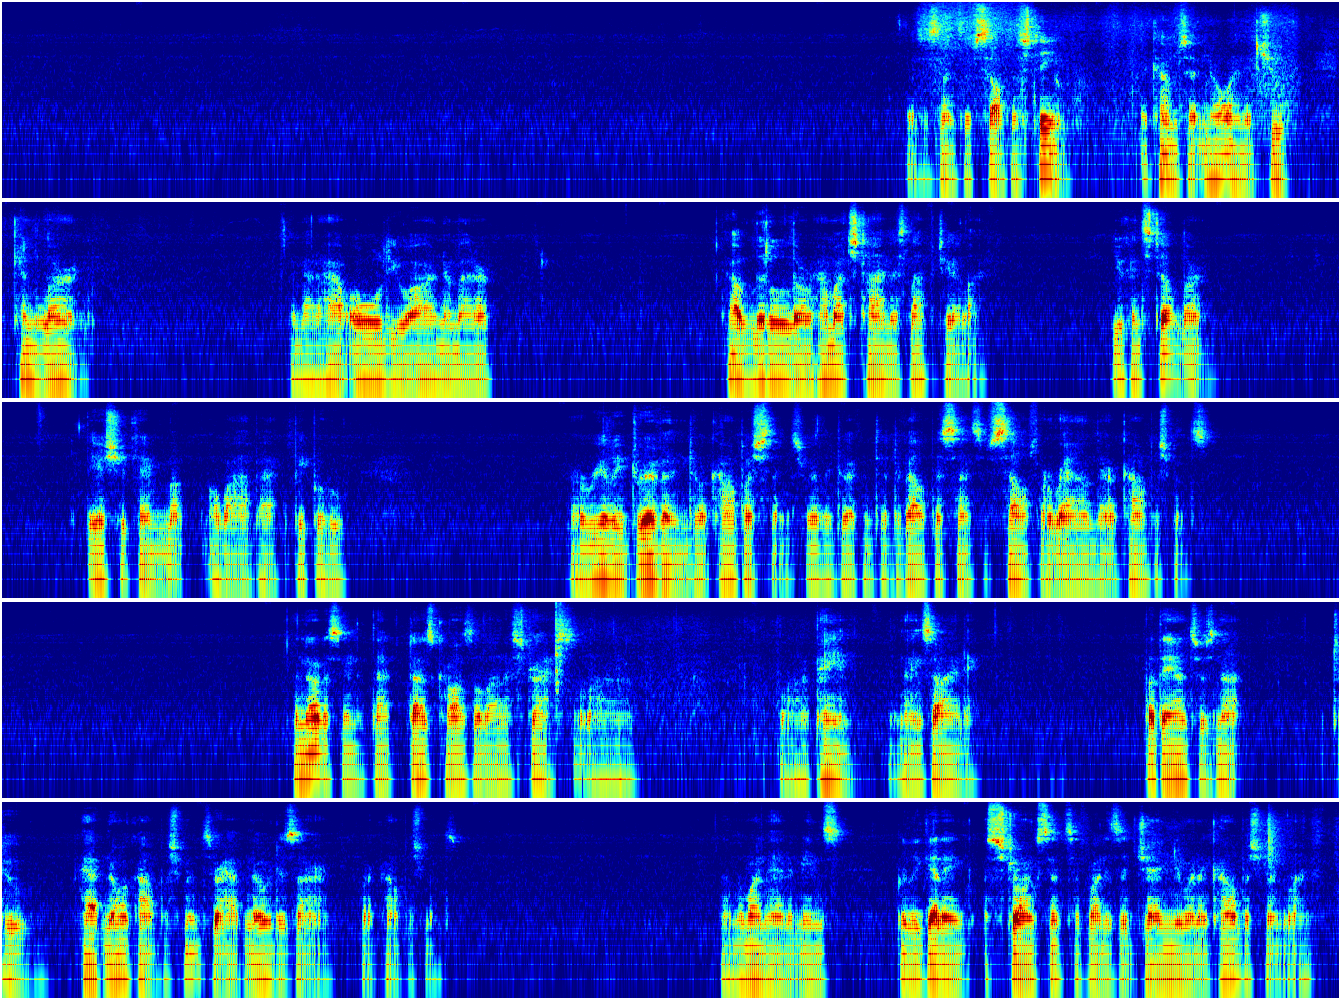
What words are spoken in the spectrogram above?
There's a sense of self-esteem that comes at knowing that you can learn. No matter how old you are, no matter how little or how much time is left to your life, you can still learn the issue came up a while back. People who are really driven to accomplish things, really driven to develop a sense of self around their accomplishments. And noticing that that does cause a lot of stress, a lot of, a lot of pain and anxiety. But the answer is not to have no accomplishments or have no desire for accomplishments. On the one hand, it means really getting a strong sense of what is a genuine accomplishment in life.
